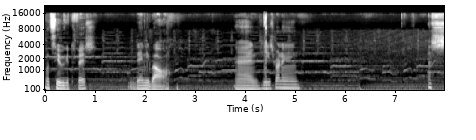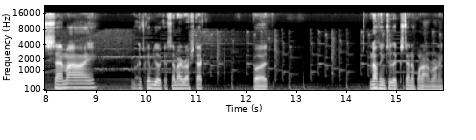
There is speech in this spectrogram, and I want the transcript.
Let's see who we get to face. Danny Ball. And he's running a semi it's gonna be like a semi rush deck, but nothing to the extent of what I'm running.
